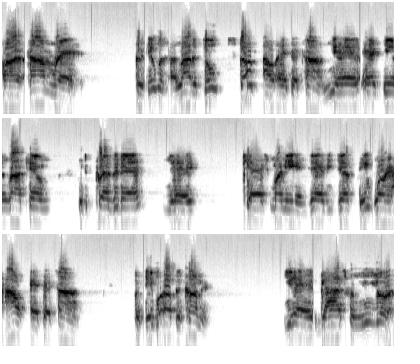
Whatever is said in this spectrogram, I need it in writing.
our comrades. Because there was a lot of dope stuff out at that time. You had Eric B. and Rakim with the president. You had Cash Money and Jazzy Jeff. They weren't out at that time, but they were up and coming. You had guys from New York.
